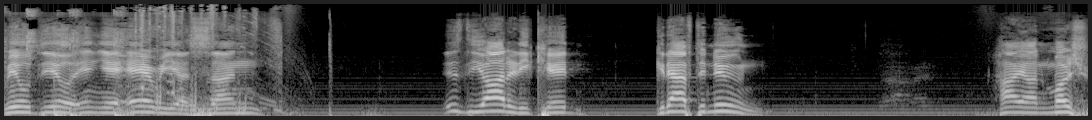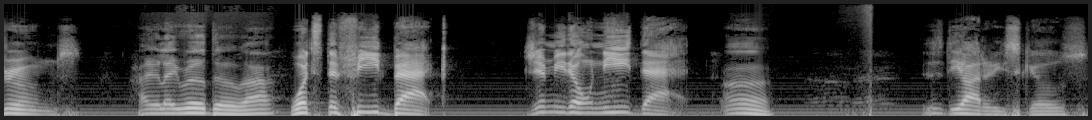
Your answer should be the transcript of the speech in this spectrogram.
Real deal in your area, son. This is the oddity, kid. Good afternoon. High on mushrooms. How you like real deal, huh? What's the feedback? Jimmy don't need that. Uh, This is the oddity skills.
